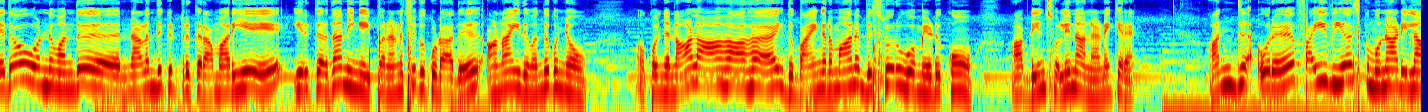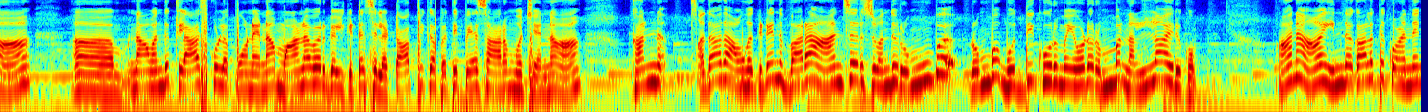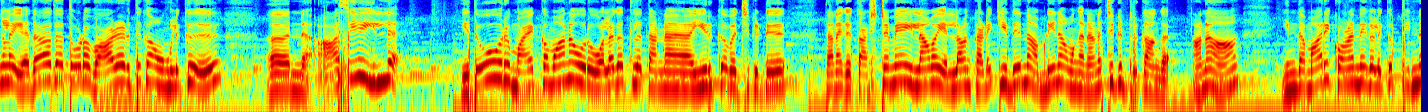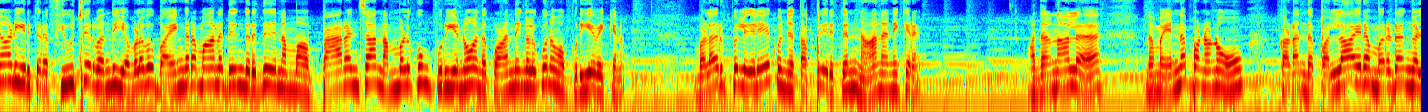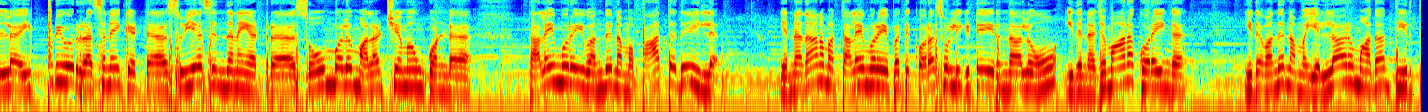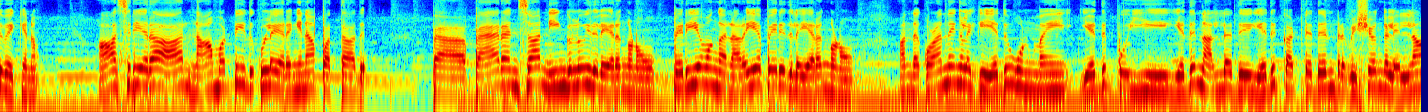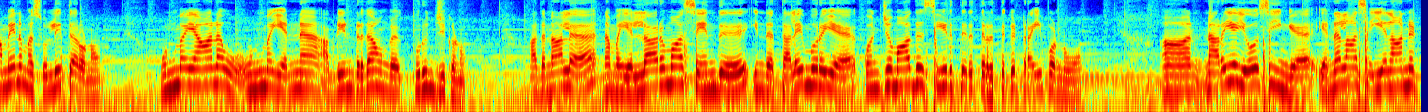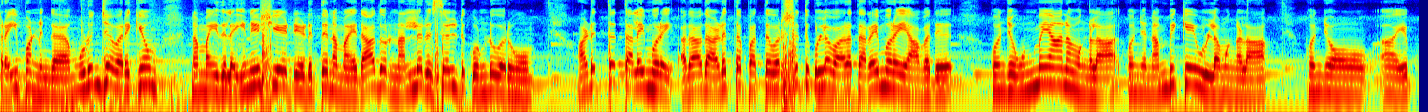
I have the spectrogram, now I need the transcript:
ஏதோ ஒன்று வந்து நடந்துக்கிட்டு இருக்கிற மாதிரியே இருக்கிறதா நீங்கள் இப்போ நினச்சிக்க கூடாது. ஆனால் இது வந்து கொஞ்சம் கொஞ்சம் நாள் ஆக ஆக இது பயங்கரமான விஸ்வரூபம் எடுக்கும் அப்படின்னு சொல்லி நான் நினைக்கிறேன். அஞ்சு ஒரு ஃபைவ் இயர்ஸ்க்கு முன்னாடிலாம் நான் வந்து கிளாஸ்க்குள்ளே போனேன்னா மாணவர்கள்கிட்ட சில டாப்பிக்கை பற்றி பேச ஆரம்பித்தேன்னா கண் அதாவது அவங்கக்கிட்டேருந்து வர ஆன்சர்ஸ் வந்து ரொம்ப ரொம்ப புத்தி கூர்மையோடு ரொம்ப நல்லா இருக்கும். ஆனால் இந்த காலத்து குழந்தைங்கள யதார்த்தத்தோட வாழறதுக்கு அவங்களுக்கு ஆசையே இல்லை. ஏதோ ஒரு மயக்கமான ஒரு உலகத்தில் தன்னை இருக்க வச்சுக்கிட்டு தனக்கு கஷ்டமே இல்லாமல் எல்லாம் கிடைக்கிதுன்னு அப்படின்னு அவங்க நினச்சிக்கிட்டு இருக்காங்க. ஆனால் இந்த மாதிரி குழந்தைகளுக்கு பின்னாடி இருக்கிற ஃப்யூச்சர் வந்து எவ்வளவு பயங்கரமானதுங்கிறது நம்ம பேரண்ட்ஸாக நம்மளுக்கும் புரியணும் அந்த குழந்தைங்களுக்கும் நம்ம புரிய வைக்கணும். வளர்ப்புலையிலே கொஞ்சம் தப்பு இருக்குன்னு நான் நினைக்கிறேன். அதனால் நம்ம என்ன பண்ணணும்? கடந்த பல்லாயிரம் வருடங்களில் இப்படி ஒரு ரசனை கெட்ட சுய சிந்தனையற்ற சோம்பலும் அலட்சியமும் கொண்ட தலைமுறை வந்து நம்ம பார்த்ததே இல்லை. என்னதான் நம்ம தலைமுறையை பற்றி குறை சொல்லிக்கிட்டே இருந்தாலும் இது நிஜமான குறைங்க. இதை வந்து நம்ம எல்லாருமா தான் தீர்த்து வைக்கணும். ஆசிரியராக நான் மட்டும் இதுக்குள்ளே இறங்கினா பத்தாது. பே பேரண்ட்ஸாக நீங்களும் இதில் இறங்கணும். பெரியவங்க நிறைய பேர் இதில் இறங்கணும். அந்த குழந்தைங்களுக்கு எது உண்மை எது பொய் எது நல்லது எது கட்டுதுன்ற விஷயங்கள் எல்லாமே நம்ம சொல்லித் தரணும். உண்மையான உண்மை என்ன அப்படின்றத அவங்களுக்கு புரிஞ்சுக்கணும். அதனால் நம்ம எல்லாருமா சேர்ந்து இந்த தலைமுறையை கொஞ்சமாவது சீர்திருத்துறதுக்கு ட்ரை பண்ணுவோம். நிறைய யோசிங்க. என்னெல்லாம் செய்யலான்னு ட்ரை பண்ணுங்க. முடிஞ்ச வரைக்கும் நம்ம இதில் இனிஷியேட் எடுத்து நம்ம ஏதாவது ஒரு நல்ல ரிசல்ட் கொண்டு வருவோம். அடுத்த தலைமுறை அதாவது அடுத்த பத்து வருஷத்துக்குள்ளே வர தலைமுறையாவது கொஞ்சம் உண்மையானவங்களா கொஞ்சம் நம்பிக்கை உள்ளவங்களா கொஞ்சம்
